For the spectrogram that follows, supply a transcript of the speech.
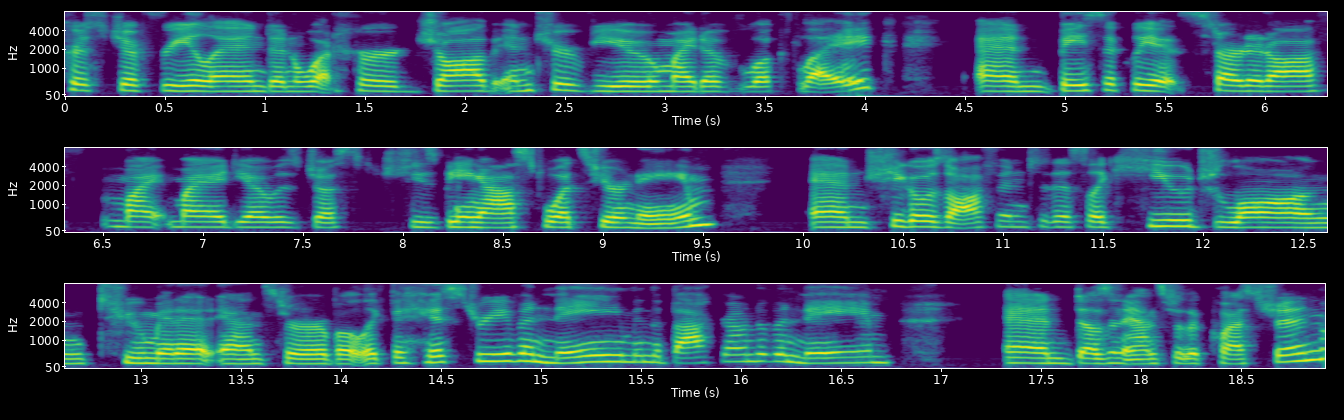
Chrystia Freeland and what her job interview might have looked like and basically it started off my my idea was just she's being asked what's your name? And she goes off into this like huge long 2 minute answer about like the history of a name in the background of a name and doesn't answer the question.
